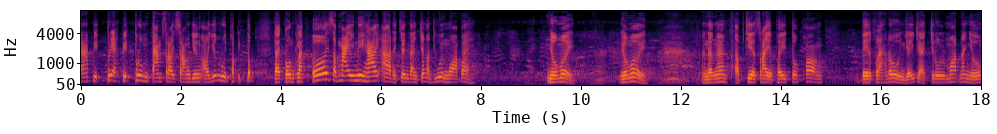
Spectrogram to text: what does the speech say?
តាពាក្យព្រះពាក្យព្រំតាមស្រោចស្រង់យើងឲ្យយើងរួចផុតពីទុក្ខតែកូនខ្លះអើយសម័យនេះហើយអើតែចេញតែអញ្ចឹងអត់ជួយងាប់ហើយញោមអើយញោមអើយហ្នឹងអព្យាស្រ័យអភ័យទោសផងពេលខ្លះនោះនិយាយចាជ្រុលមាត់ណាញោម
